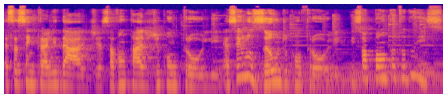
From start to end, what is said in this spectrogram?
essa centralidade, essa vontade de controle, essa ilusão de controle. Isso aponta tudo isso.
